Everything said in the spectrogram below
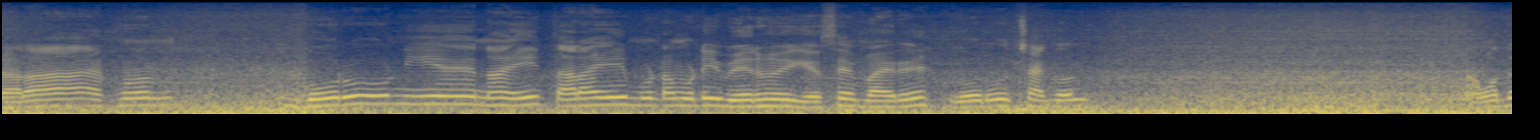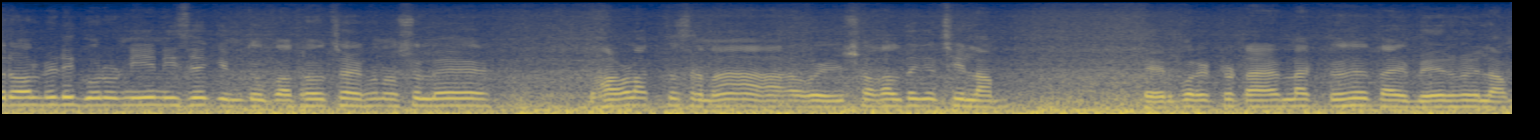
যারা এখন গরু নিয়ে নাই, তারাই মোটামুটি বের হয়ে গেছে বাইরে। গরু, ছাগল। আমাদের অলরেডি গরু নিয়ে নিছে, কিন্তু কথা হচ্ছে এখন আসলে ভালো লাগতেছে না। ওই সকাল থেকে ছিলাম, এরপর একটু টায়ার্ড লাগতেছে, তাই বের হইলাম।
